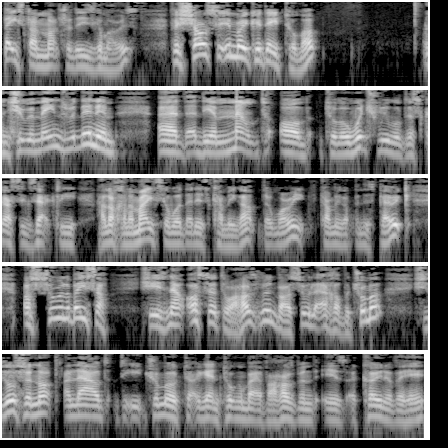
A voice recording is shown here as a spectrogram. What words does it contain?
based on much of these Gemaras. For Shalsa Imoy Kedei Tumah, and she remains within him uh, the, the, amount of tuma, which we will discuss exactly halacha maisa, what that is coming up. Don't worry, coming up in this perik. Asur lebeisa. She is now asa to her husband. V'asur le'echal b'truma. She's also not allowed to eat truma. Again, talking about if her husband is a kohen over here,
